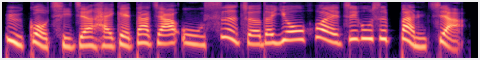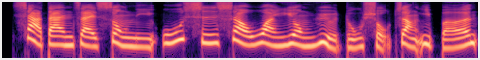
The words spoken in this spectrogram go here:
预购期间还给大家五四折的优惠，几乎是半价。下单再送你无时效万用阅读手账一本。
